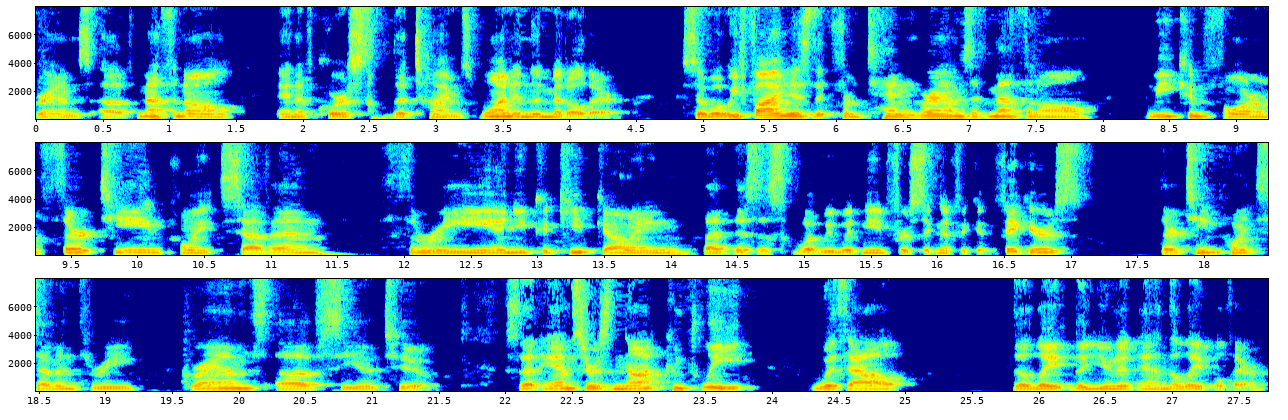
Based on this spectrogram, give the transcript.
grams of methanol, and of course the times one in the middle there. So what we find is that from 10 grams of methanol, we can form 13.73, and you could keep going, but this is what we would need for significant figures, 13.73 grams of CO2. So that answer is not complete without the, la- the unit and the label there.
